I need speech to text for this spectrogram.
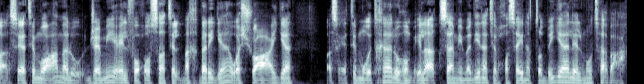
وسيتم عمل جميع الفحوصات المخبرية والشعاعية وسيتم إدخالهم إلى أقسام مدينة الحسين الطبية للمتابعة.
